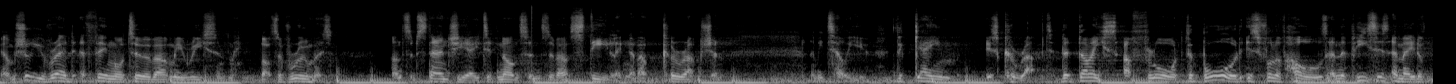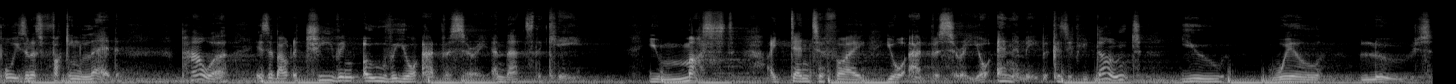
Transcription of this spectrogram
I'm sure you've read a thing or two about me recently. Lots of rumours, unsubstantiated nonsense about stealing, about corruption. Let me tell you, the game is corrupt. The dice are flawed. The board is full of holes, and the pieces are made of poisonous fucking lead. Power is about achieving over your adversary, and that's the key. You must identify your adversary, your enemy, because if you don't, you will lose.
